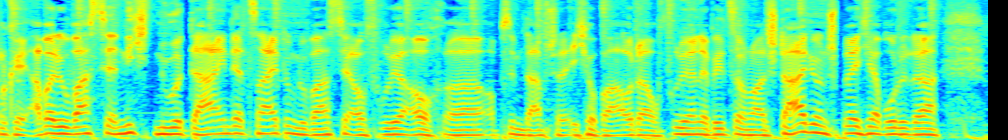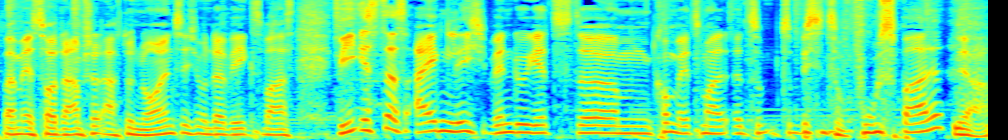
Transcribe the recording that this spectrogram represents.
Okay, aber du warst ja nicht nur da in der Zeitung, du warst ja auch früher auch, äh, ob es im Darmstadt Echo war oder auch früher in der Bildzeitung als Stadionsprecher, wo du da beim SV Darmstadt 98 unterwegs warst. Wie ist das eigentlich, wenn du jetzt, ähm, kommen wir jetzt mal äh, zu, zu, ein bisschen zum Fußball. Ja.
